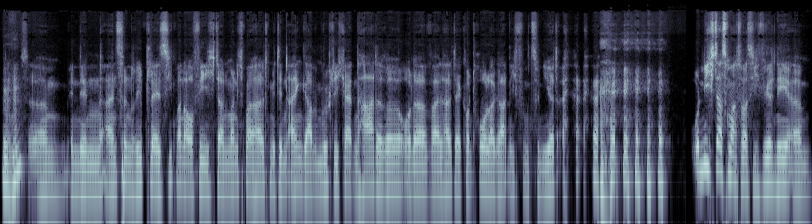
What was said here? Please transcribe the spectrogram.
Mhm. Und, ähm, in den einzelnen Replays sieht man auch, wie ich dann manchmal halt mit den Eingabemöglichkeiten hadere oder weil halt der Controller gerade nicht funktioniert und nicht das macht, was ich will. Nee, ähm,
